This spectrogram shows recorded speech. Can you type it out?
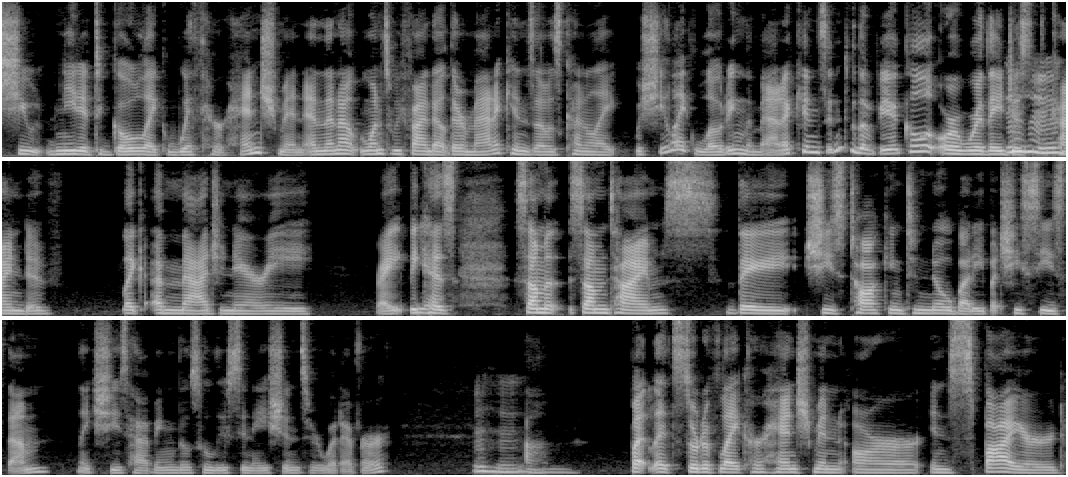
she needed to go like with her henchmen and then I, once we find out they're mannequins i was kind of like was she like loading the mannequins into the vehicle or were they just mm-hmm. kind of like imaginary right because yeah. some sometimes they she's talking to nobody but she sees them like she's having those hallucinations or whatever mm-hmm. um but it's sort of like her henchmen are inspired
